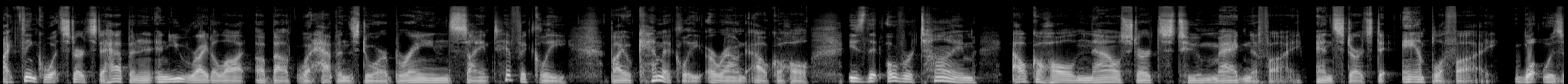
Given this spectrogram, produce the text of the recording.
I think what starts to happen, and you write a lot about what happens to our brains scientifically, biochemically around alcohol, is that over time, alcohol now starts to magnify and starts to amplify what was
